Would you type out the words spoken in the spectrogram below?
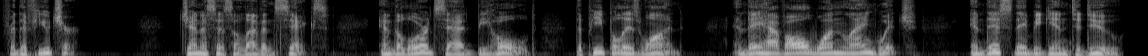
for the future. Genesis 11:6 And the Lord said, Behold, the people is one, and they have all one language, and this they begin to do,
